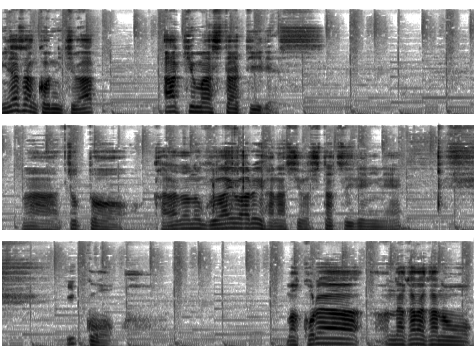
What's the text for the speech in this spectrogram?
皆さんこんにちは。アキュマスター T です。まあ、ちょっと体の具合悪い話をしたついでにね、一個、まあこれはなかなかの、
